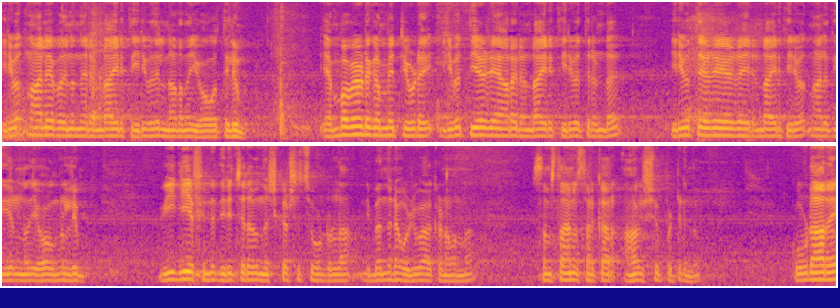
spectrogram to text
ഇരുപത്തിനാല് പതിനൊന്ന് രണ്ടായിരത്തി ഇരുപതിൽ നടന്ന യോഗത്തിലും എംബവേഡ് കമ്മിറ്റിയുടെ ഇരുപത്തിയേഴ് ആറ് രണ്ടായിരത്തി ഇരുപത്തിരണ്ട് ഇരുപത്തിയേഴ് ഏഴ് രണ്ടായിരത്തി ഇരുപത്തിനാല് തീയതി നടന്ന യോഗങ്ങളിലും വി ജി എഫിന്റെ തിരിച്ചടവ് നിഷ്കർഷിച്ചുകൊണ്ടുള്ള നിബന്ധന ഒഴിവാക്കണമെന്ന് സംസ്ഥാന സർക്കാർ ആവശ്യപ്പെട്ടിരുന്നു. കൂടാതെ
